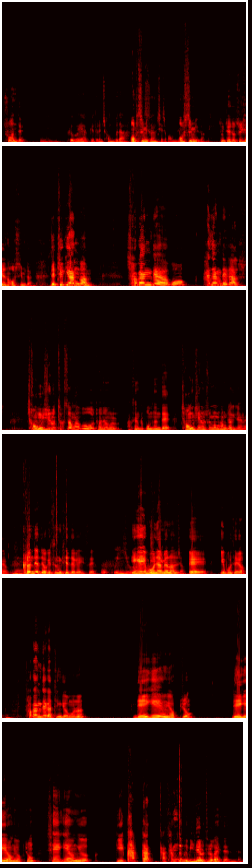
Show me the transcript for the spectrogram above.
수원대 그외 학교들은 전부 다 없습니다. 수능 제도가 없는 없습니다. 네. 수능 최저 수시에는 없습니다 근데 특이한 건 서강대하고 한양대가 수- 정시로 특성하고 전형을 학생들 뽑는데 정시는 수능 성적이잖아요 네. 그런데도 여기 수능 최저가 있어요 어, 이유가 이게 뭐냐면은? 예, 예. 이 보세요. 네. 서강대 같은 경우는 네 개 영역 중 네 개 영역 중 세 개 영역이 각각 다 3등급 이내로 들어가 있어야 된다네.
